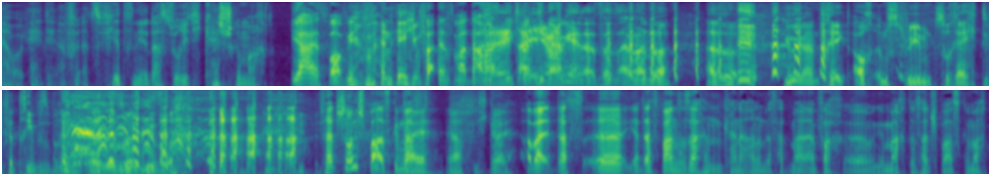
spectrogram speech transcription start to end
ja, aber ey, als 14-Jähriger, da hast du richtig Cash gemacht. Ja, es war auf jeden Fall nicht, es war damals nicht verkehrt. das ist einfach nur. Also, Julian trägt auch im Stream zu Recht die Vertriebsbrille. Das ist wirklich so. Es hat schon Spaß gemacht. Geil. Ja, finde ich geil. Ja, aber das, äh, ja, das waren so Sachen, keine Ahnung, das hat man einfach äh, gemacht, das hat Spaß gemacht.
